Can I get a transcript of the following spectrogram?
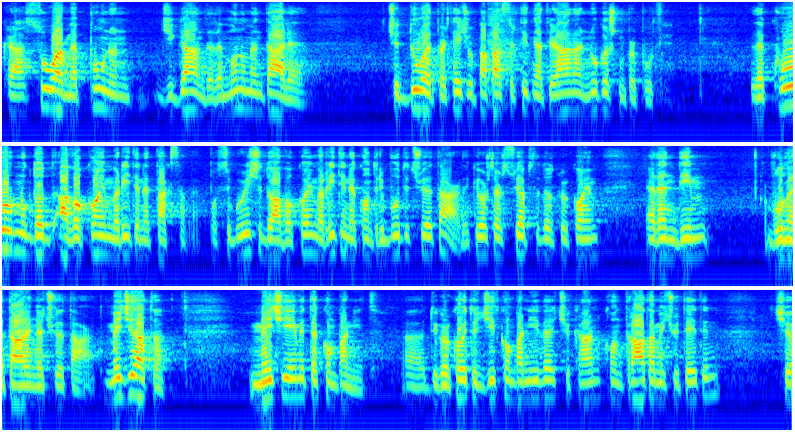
krahasuar me punën gjigande dhe monumentale që duhet për të hequr papastërtitë nga Tirana, nuk është në përputhje. Dhe kurrë nuk do të avokojmë rritjen e taksave, po sigurisht që do avokojmë rritjen e kontributit qytetar dhe kjo është arsyeja pse do të kërkojmë edhe ndihmë vullnetare nga qytetarët. Megjithatë, meqë jemi tek kompanitë, do i kërkoj të gjithë kompanive që kanë kontrata me qytetin që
